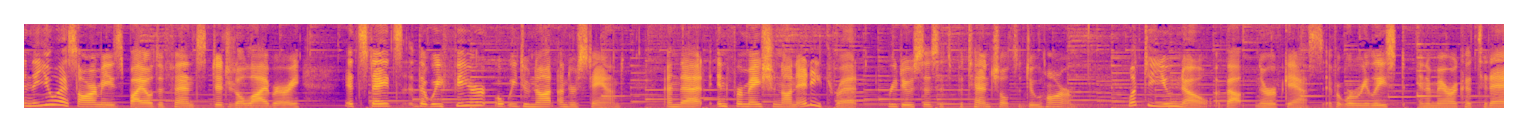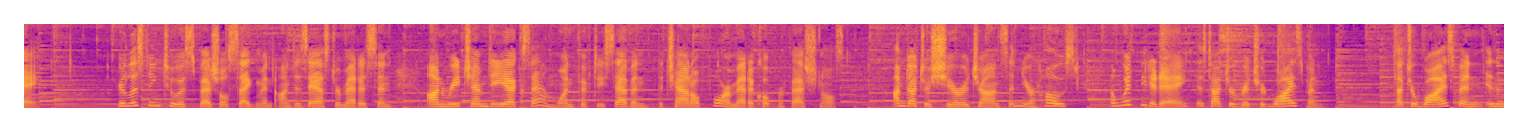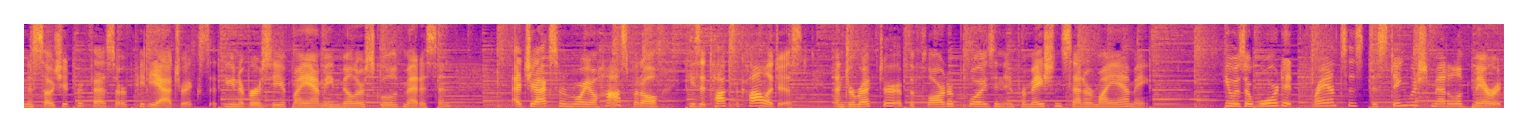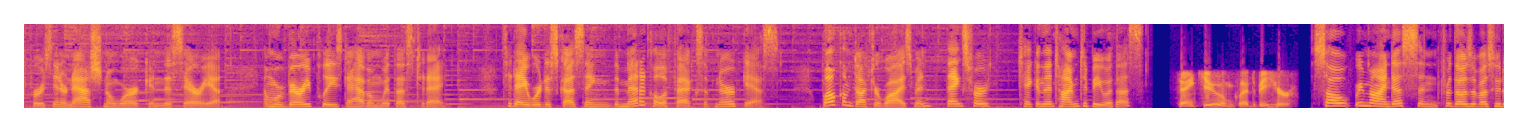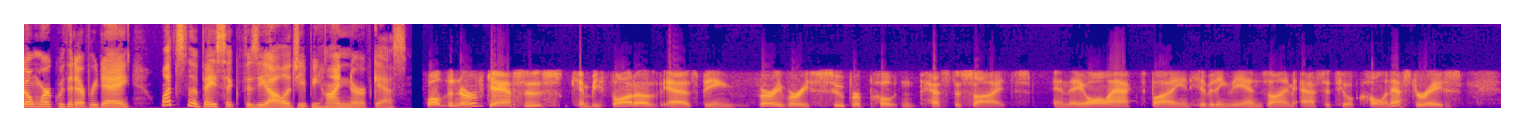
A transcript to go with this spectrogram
In the U.S. Army's Biodefense Digital Library, it states that we fear what we do not understand, and that information on any threat reduces its potential to do harm. What do you know about nerve gas if it were released in America today? You're listening to a special segment on disaster medicine on ReachMD-XM 157, the channel for medical professionals. I'm Dr. Shira Johnson, your host, and with me today is Dr. Richard Wiseman. Dr. Wiseman is an associate professor of pediatrics at the University of Miami Miller School of Medicine. At Jackson Memorial Hospital, he's a toxicologist and director of the Florida Poison Information Center, Miami. He was awarded France's Distinguished Medal of Merit for his international work in this area, and we're very pleased to have him with us today. Today, we're discussing the medical effects of nerve gas. Welcome, Dr. Wiseman. Thanks for taking the time to be with us. Thank you. I'm glad to be here. So, remind us, and for those of us who don't work with it every day, what's the basic physiology behind nerve gas? Well, the nerve gases can be thought of as being very, very super potent pesticides, and they all act by inhibiting the enzyme acetylcholinesterase,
